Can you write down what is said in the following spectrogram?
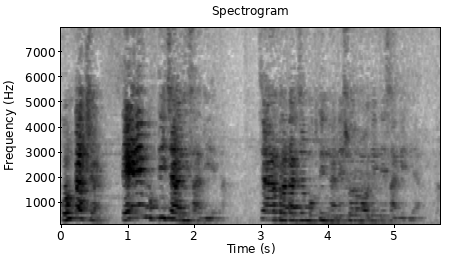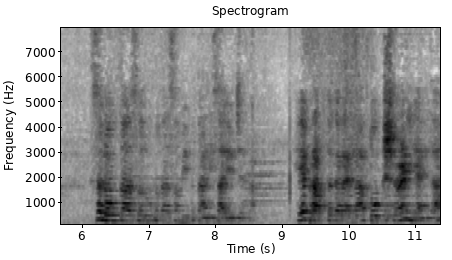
कोणता क्षण? तेने मुक्तीच्या आधी साधी येणार चार प्रकारच्या मुक्ती ज्ञानेश्वर माऊलींनी सांगितल्या. सलोकता स्वरूपता समीपता आणि सायुज्यता. हे प्राप्त करायला तो क्षण यायला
